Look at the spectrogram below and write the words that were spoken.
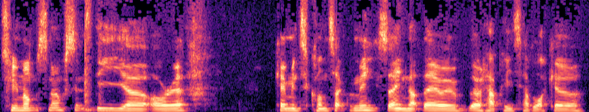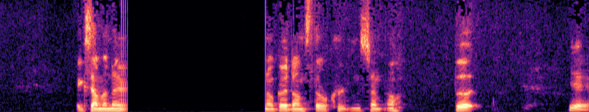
two months now since the uh, RAF came into contact with me, saying that they were they were happy to have like a examination. I'll go down to the recruitment centre, but Yeah.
